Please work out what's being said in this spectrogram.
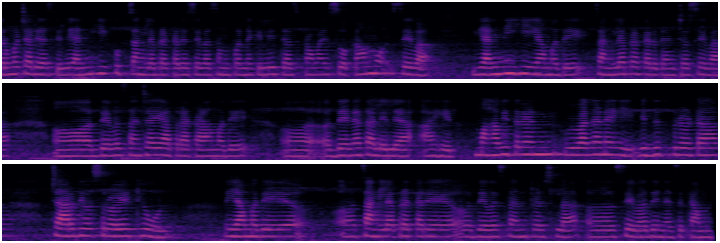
कर्मचारी असतील यांनीही खूप चांगल्या प्रकारे सेवा संपन्न केली. त्याचप्रमाणे स्वकाम सेवा यांनीही यामध्ये चांगल्या प्रकारे त्यांच्या सेवा देवस्थानच्या यात्रा काळामध्ये देण्यात आलेल्या आहेत. महावितरण विभागानेही विद्युत पुरवठा चार दिवस रोळे ठेवून यामध्ये चांगल्या प्रकारे देवस्थान ट्रस्टला सेवा देण्याचं काम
